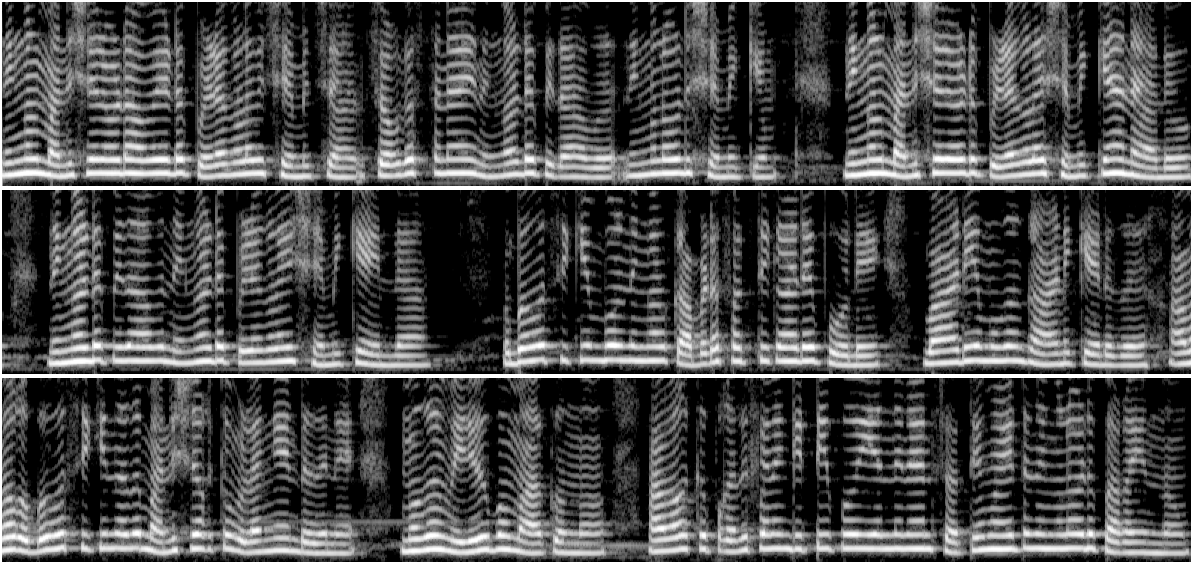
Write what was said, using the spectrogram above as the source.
നിങ്ങൾ മനുഷ്യരോട് അവയുടെ പിഴകളവ് ക്ഷമിച്ചാൽ സ്വർഗസ്ഥനായ നിങ്ങളുടെ പിതാവ് നിങ്ങളോട് ക്ഷമിക്കും. നിങ്ങൾ മനുഷ്യരോട് പിഴകളെ ക്ഷമിക്കാനാലോ? നിങ്ങളുടെ പിതാവ് നിങ്ങളുടെ പിഴകളെ ക്ഷമിക്കയില്ല. ഉപവസിക്കുമ്പോൾ നിങ്ങൾ കപടഭക്തിക്കാരെ പോലെ വാടിയ മുഖം കാണിക്കരുത്. അവർ ഉപവസിക്കുന്നത് മനുഷ്യർക്ക് വിളങ്ങേണ്ടതിന് മുഖം വിരൂപമാക്കുന്നു. അവർക്ക് പ്രതിഫലം കിട്ടിപ്പോയി എന്ന് ഞാൻ സത്യമായിട്ട് നിങ്ങളോട് പറയുന്നു.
